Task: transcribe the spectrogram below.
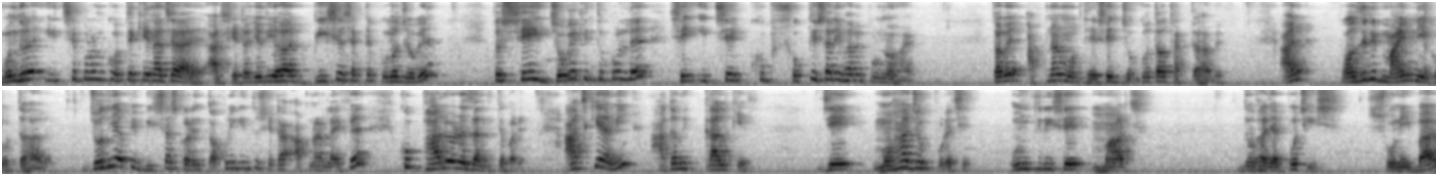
বন্ধুরা, ইচ্ছে পূরণ করতে কেনা চায়? আর সেটা যদি হয় বিশেষ একটা কোনো যোগে, তো সেই যোগে কিন্তু করলে সেই ইচ্ছে খুব শক্তিশালীভাবে পূর্ণ হয়। তবে আপনার মধ্যে সেই যোগ্যতাও থাকতে হবে। আর পজিটিভ মাইন্ড নিয়ে করতে হবে। যদি আপনি বিশ্বাস করেন, তখনই কিন্তু সেটা আপনার লাইফে খুব ভালো রেজাল্ট দিতে পারে। আজকে আমি আগামী কালকের যে মহাযোগ পড়েছে, উনত্রিশে মার্চ দু হাজার পঁচিশ, শনিবার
